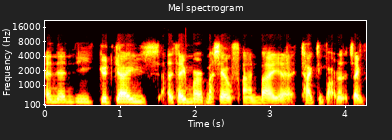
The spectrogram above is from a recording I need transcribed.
and then the good guys at the time were myself and my uh, tag team partner at the time.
